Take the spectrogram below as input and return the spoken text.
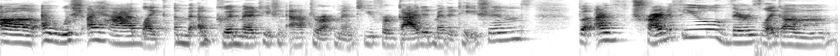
Uh, I wish I had like a, a good meditation app to recommend to you for guided meditations, but I've tried a few. There's like um,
